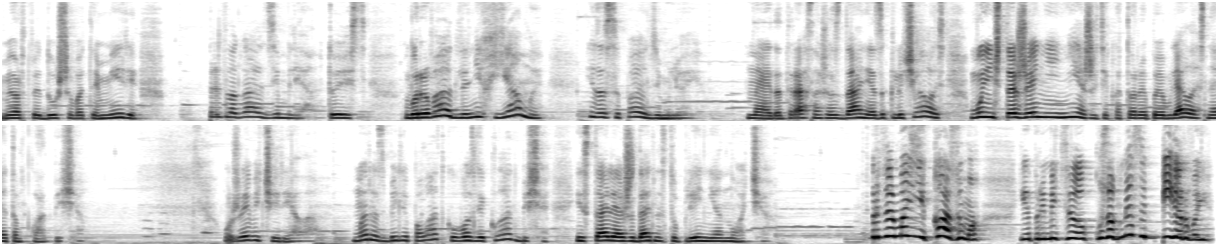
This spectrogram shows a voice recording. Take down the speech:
Мертвые души в этом мире предлагают земле, то есть вырывают для них ямы и засыпают землей. На этот раз наше здание заключалось в уничтожении нежити, которая появлялась на этом кладбище. Уже вечерело. Мы разбили палатку возле кладбища и стали ожидать наступления ночи. Притормози, Казума! Я приметила кусок мяса первый.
